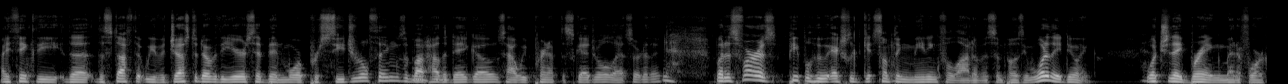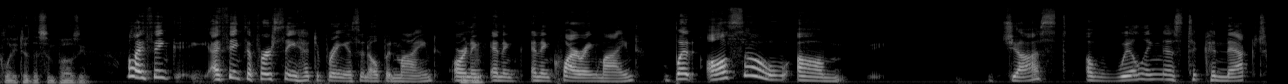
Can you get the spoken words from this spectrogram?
I think the the the stuff that we've adjusted over the years have been more procedural things about Mm-hmm. how the day goes, how we print up the schedule, that sort of thing. Yeah. But as far as people who actually get something meaningful out of a symposium, what are they doing? What should they bring metaphorically to the symposium? Well, I think I think the first thing you have to bring is an open mind or an an, an inquiring mind, but also um, just a willingness to connect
